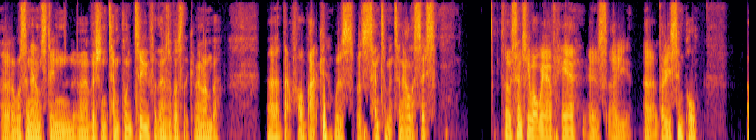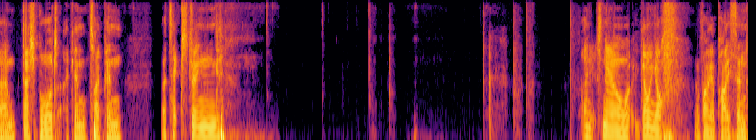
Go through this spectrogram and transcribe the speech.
uh, was announced in uh, version 10.2. For those of us that can remember uh, that far back, was was sentiment analysis. So essentially, what we have here is a, a very simple um, dashboard. I can type in a text string and it's now going off via Python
